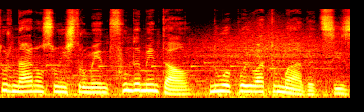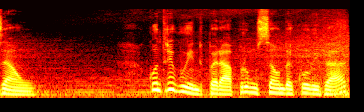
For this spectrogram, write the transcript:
tornaram-se um instrumento fundamental no apoio à tomada de decisão, contribuindo para a promoção da qualidade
